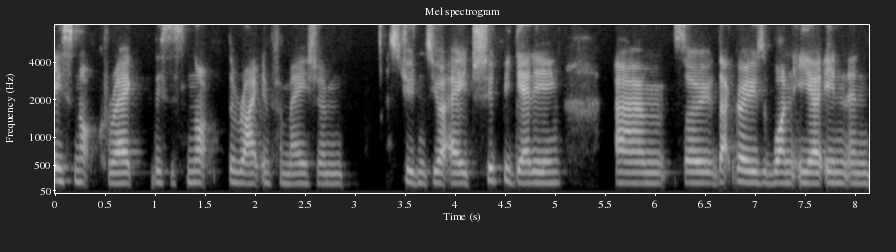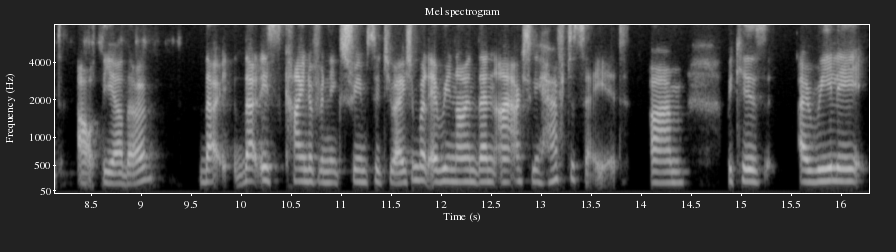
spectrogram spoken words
is not correct. This is not the right information students your age should be getting. Um, so that goes one ear in and out the other. That that is kind of an extreme situation, but every now and then I actually have to say it um, because I really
